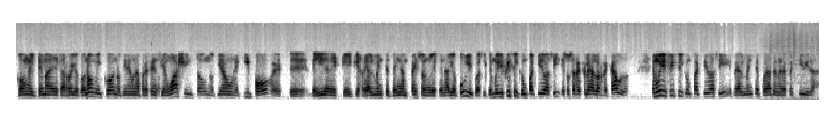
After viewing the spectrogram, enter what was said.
con el tema de desarrollo económico, no tienen una presencia en Washington, no tienen un equipo este, de líderes que, que, realmente tengan peso en el escenario público. Así que es muy difícil que un partido así, eso se refleja en los recaudos, es muy difícil que un partido así realmente pueda tener efectividad.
